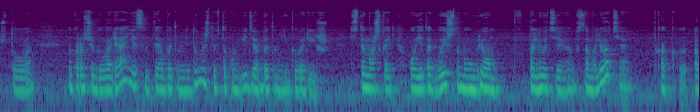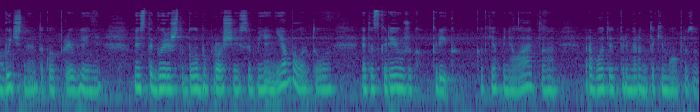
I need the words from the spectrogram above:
Что, ну, короче говоря, если ты об этом не думаешь, ты в таком виде об этом не говоришь. То есть ты можешь сказать, ой, я так боюсь, что мы умрем в полете в самолете, как обычное такое проявление. Но если ты говоришь, что было бы проще, если бы меня не было, то это скорее уже как крик. Как я поняла, это работает примерно таким образом.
